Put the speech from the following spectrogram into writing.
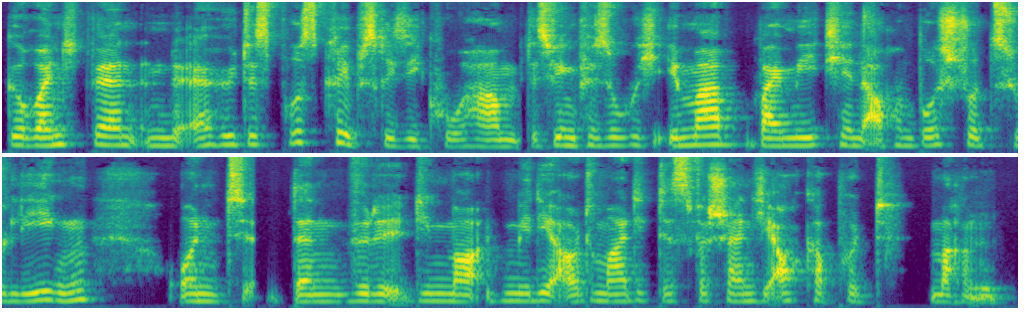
geröntgt geröntgt werden, ein erhöhtes Brustkrebsrisiko haben. Deswegen versuche ich immer bei Mädchen auch einen Brustschutz zu legen und dann würde die, mir die Automatik das wahrscheinlich auch kaputt machen.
